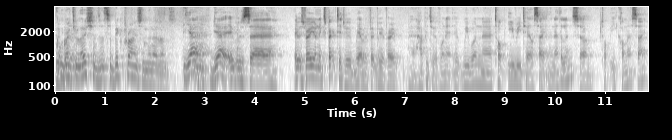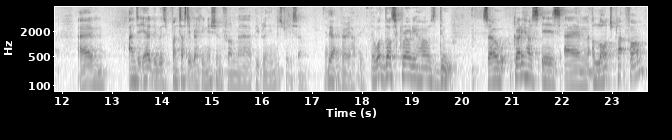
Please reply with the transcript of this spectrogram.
We won- Congratulations, that's a big prize in the Netherlands. Yeah, yeah, it was. Uh, it was very unexpected. We, yeah, we were- very uh, happy to have won it. It- We won uh, top e-retail site in the Netherlands, so top e-commerce site, um, and yeah, it was fantastic recognition from uh, people in the industry. So yeah, Yeah. we're very happy. What does CrowdyHouse do? So CrowdyHouse is um, a launch platform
